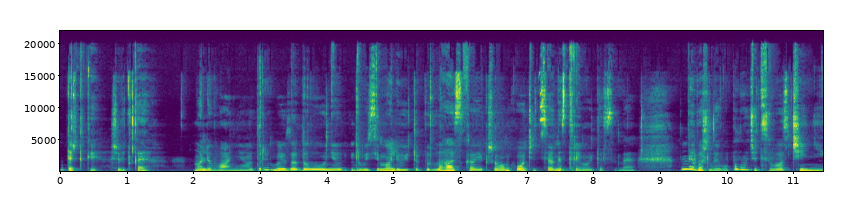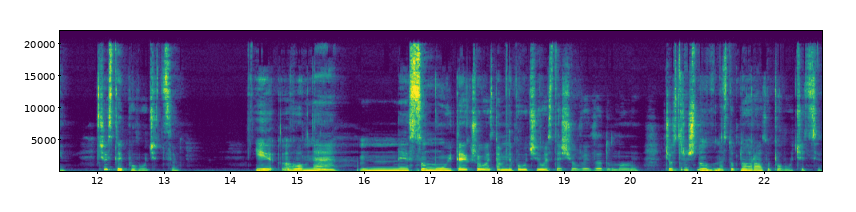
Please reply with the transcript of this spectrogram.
Ну, Теж таке швидке малювання. Отримую задоволення, друзі. Малюйте, будь ласка, якщо вам хочеться, не стримуйте себе. Неважливо, вийде у вас чи ні. Щось та й вийде. І головне, не сумуйте, якщо у вас там не вийшло те, що ви задумали. Чого страшного, наступного разу вийде.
